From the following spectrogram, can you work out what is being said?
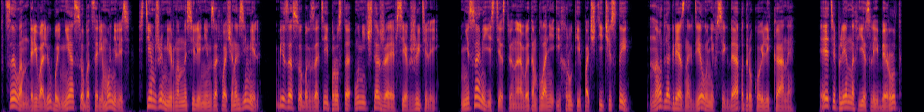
В целом, древолюбы не особо церемонились с тем же мирным населением захваченных земель, без особых затей просто уничтожая всех жителей. Не сами, естественно, в этом плане их руки почти чисты, но для грязных дел у них всегда под рукой ликаны. Эти пленных, если и берут,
